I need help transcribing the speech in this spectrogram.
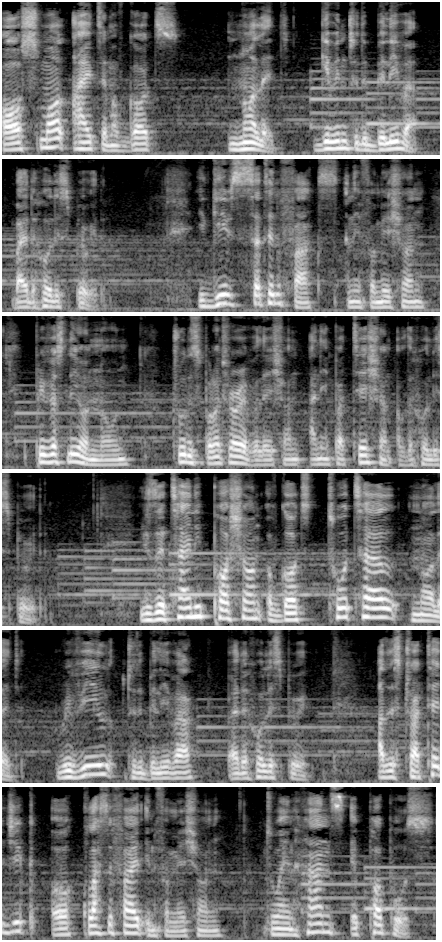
or small item of God's knowledge given to the believer by the Holy Spirit. It gives certain facts and information previously unknown through the supernatural revelation and impartation of the Holy Spirit. It is a tiny portion of God's total knowledge revealed to the believer by the Holy Spirit as a strategic or classified information to enhance a purpose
